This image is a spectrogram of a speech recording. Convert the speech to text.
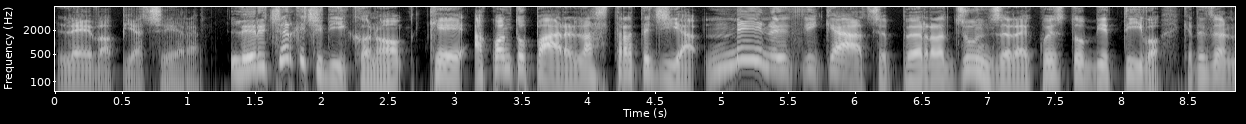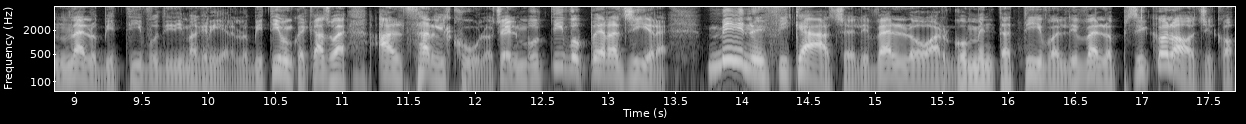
leva piacere. Le ricerche ci dicono che a quanto pare la strategia meno efficace per raggiungere questo obiettivo, che attenzione non è l'obiettivo di dimagrire, l'obiettivo in quel caso è alzare il culo, cioè il motivo per agire, meno efficace a livello argomentativo, a livello psicologico,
